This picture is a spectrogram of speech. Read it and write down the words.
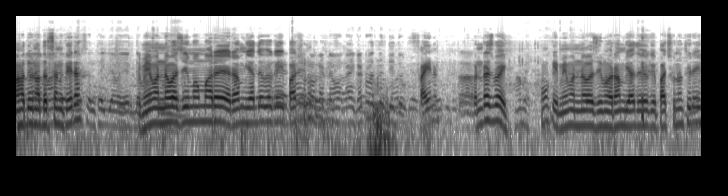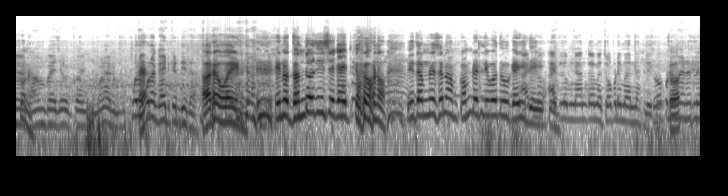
મહાદેવના દર્શન કર્યા? દર્શન થઈ ગયા હોય કે એકદમ મહેમાન નવાજીમાં અમારે રામ યાદવે કઈ પાછું નથી? કાંઈ ઘટવા જ નથી દીધું. ફાઇનલ વનરાજભાઈ શું કે મહેમાન નવાજીમાં રામ યાદવે કઈ પાછું નથી રાખ્યું ને? રામભાઈ જેવું કોઈ મળે ને પૂરા પૂરા ગાઈડ કરી દીધા. અરે હોય એનો ધંધો જ છે ગાઈડ કરવાનો. એ તમને છે ને આમ કમ્પ્લીટલી બધું કહી દે ચોપડીમાં નથી એટલે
